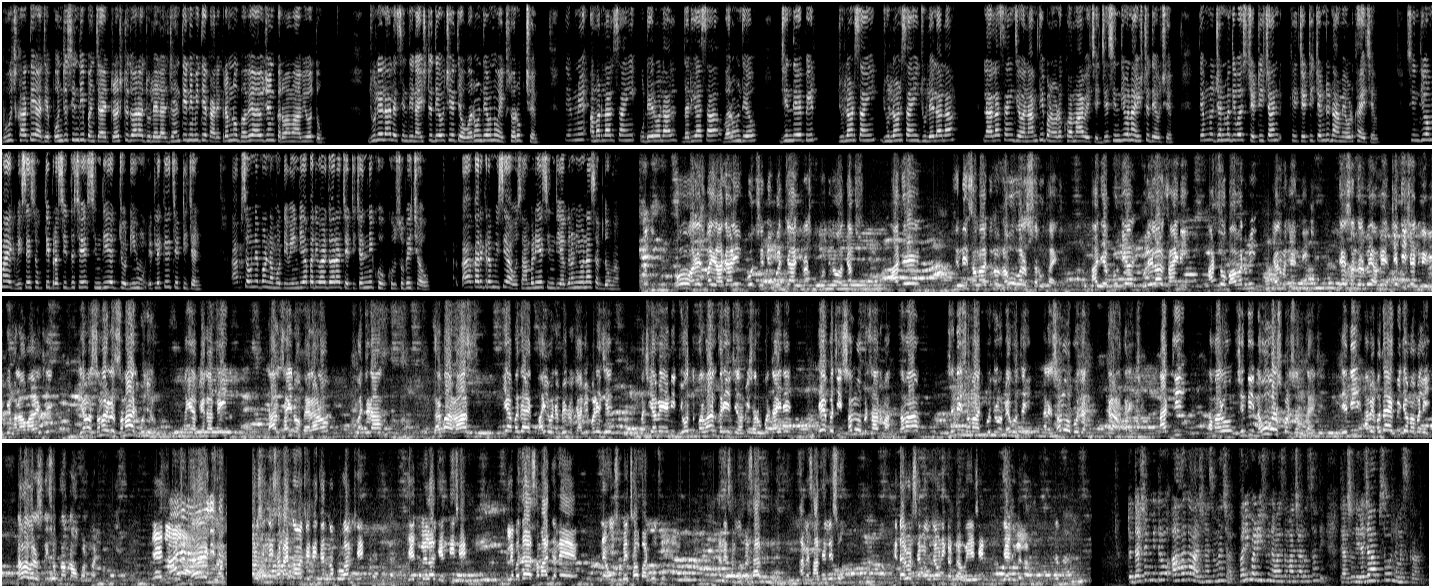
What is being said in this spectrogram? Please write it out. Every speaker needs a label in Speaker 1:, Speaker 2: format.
Speaker 1: ભુજ ખાતે આજે પુંજ સિંધી પંચાયત ટ્રસ્ટ દ્વારા ઝૂલેલાલ જયંતિ નિમિત્તે કાર્યક્રમનું ભવ્ય આયોજન કરવામાં આવ્યું હતું. ઝૂલેલાલ એ સિંધીના ઈષ્ટદેવ છે, તેઓ વરુણદેવનું એક સ્વરૂપ છે. તેમને અમરલાલ સાંઈ, ઉડેરોલાલ, દરિયાસા, વરુણદેવ, જિંદે પીર, ઝૂલણ સાંઈ, ઝુલણ સાંઈ, ઝૂલેલાલા, લાલા સાંઈ જેવા નામથી પણ ઓળખવામાં આવે છે, જે સિંધીઓના ઈષ્ટદેવ છે. તેમનો જન્મદિવસ ચેટીચંડ કે ચેટીચંડ નામે ઓળખાય છે. સિંધીઓમાં એક વિશેષ ઉક્તિ પ્રસિદ્ધ છે સિંધીયત જો ડીહું એટલે કે ચેટીચંદ. આપ સૌને પણ નમો ટીવી ઇન્ડિયા પરિવાર દ્વારા ચેટીચંદની ખૂબ ખૂબ શુભેચ્છાઓ. આ કાર્યક્રમ વિશે આવો સાંભળીએ સિંધી અગ્રણીઓના શબ્દોમાં.
Speaker 2: હું હરેશભાઈ રાજાણી ભુજ સિંધી પંચાયત ટ્રસ્ટ ભુજનો અધ્યક્ષ. આજે સિંધી સમાજનું નવું વર્ષ શરૂ થાય છે. આજે પૂજ્ય ઝૂલેલાલ સાંઈની આઠસો બાવનમી જન્મ જયંતિ તે સંદર્ભે અમે ચેટીચંડની રીતે મનાવવામાં આવે છે. જેમાં સમગ્ર સમાજ ભુજનો અહીંયા ભેગા થઈ લાલ સાંઈનો પહેરાણો વચડા ગરબા, રાસ ત્યાં બધા ભાઈઓ અને બહેનો જામી પડે છે. પછી અમે એની જ્યોત પરવાન કરીએ છીએ હમીસર ઉપર જઈને. તે પછી સમૂહ પ્રસાદમાં તમામ સિંધી સમાજ ભુજનો ભેગો થઈ અને સમૂહ ભોજન ગ્રહણ કરે છે. આજથી અમારો સિંધી નવું વર્ષ પણ શરૂ થાય છે. જેથી અમે બધા એકબીજામાં મળી નવા વર્ષની શુભકામનાઓ પણ
Speaker 3: પાઠવી સિંધી સમાજનો ચેટીચંદનો પ્રોગ્રામ છે. જય ઝૂલેલાલ જયંતિ છે. એટલે બધા સમાજ અને હું શુભેચ્છાઓ પાઠવું છું. અને સમૂહ પ્રસાદ અમે સાથે લેશું. એ દર વર્ષે અમે ઉજવણી કરતા હોઈએ છીએ. જય ઝૂલેલાલ.
Speaker 4: તો દર્શક મિત્રો, આ હતા આજના સમાચાર. ફરી મળીશું નવા સમાચારો સાથે. ત્યાં સુધી રજા આપશો. નમસ્કાર.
